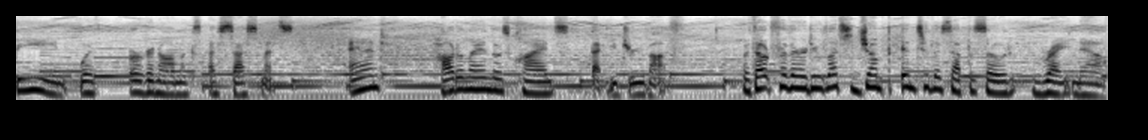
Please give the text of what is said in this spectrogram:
being with ergonomics assessments and how to land those clients that you dream of. Without further ado, let's jump into this episode right now.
